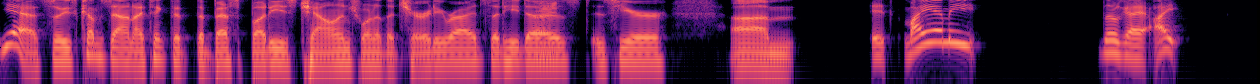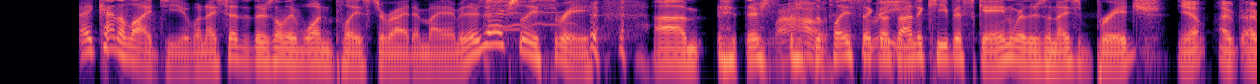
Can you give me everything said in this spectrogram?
yeah, so he comes down. I think that the Best Buddies Challenge, one of the charity rides that he does, is here. Um, it Miami, little guy. I I kind of lied to you when I said that there's only one place to ride in Miami. There's actually three. um, there's there's the place that goes on to Key Biscayne where there's a nice bridge. Yep. I I,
